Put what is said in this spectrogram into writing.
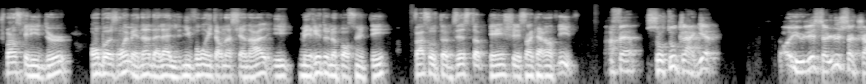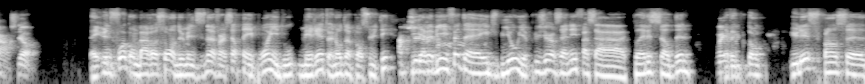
je pense que les deux ont besoin maintenant d'aller à niveau international et méritent une opportunité face au top 10, top 15 chez les 140 livres. Parfait. Surtout que la guette. Ulysse a eu cette chance-là. Ben, une fois contre Barroso en 2019, à un certain point, il mérite une autre opportunité. Il avait bien fait à HBO il y a plusieurs années face à Gladys Seldin. donc, Ulysse, je pense euh,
